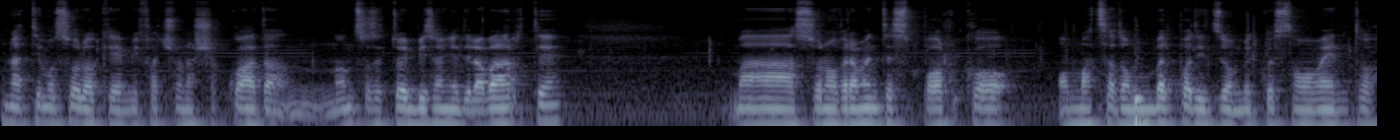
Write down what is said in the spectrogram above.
un attimo solo che mi faccio una sciacquata. Non so se tu hai bisogno di lavarti, ma sono veramente sporco. Ho ammazzato un bel po' di zombie in questo momento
